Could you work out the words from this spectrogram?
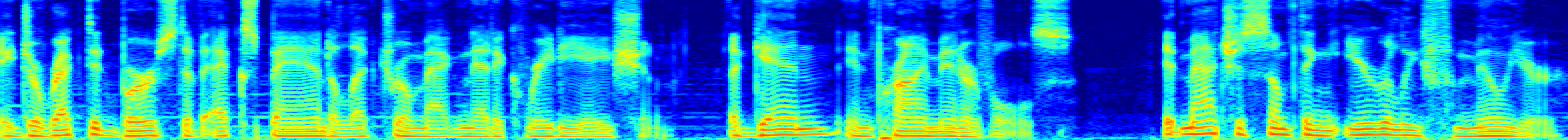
a directed burst of X band electromagnetic radiation, again in prime intervals. It matches something eerily familiar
